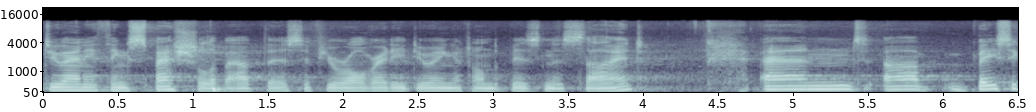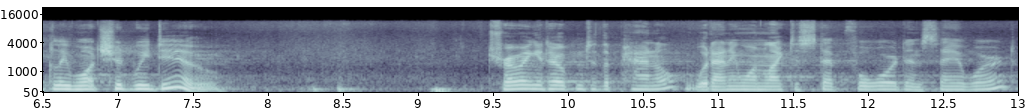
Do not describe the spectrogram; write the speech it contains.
do anything special about this if you're already doing it on the business side? And uh, basically, what should we do? Throwing it open to the panel, would anyone like to step forward and say a word?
